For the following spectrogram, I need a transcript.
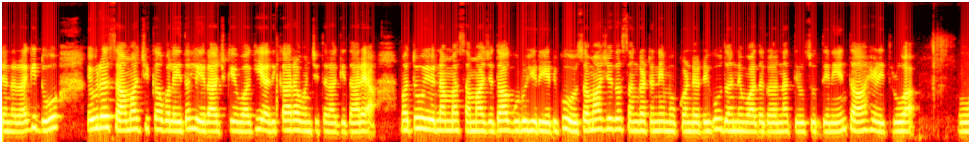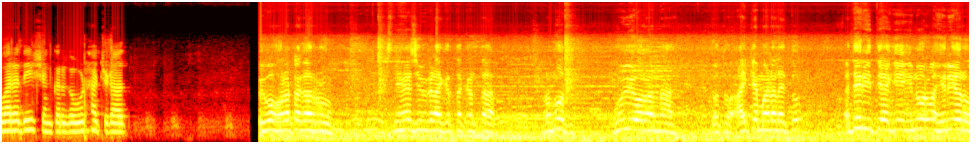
ಜನರಾಗಿದ್ದು, ಇವರ ಸಾಮಾಜಿಕ ವಲಯದಲ್ಲಿ ರಾಜಕೀಯವಾಗಿ ಅಧಿಕಾರ ವಂಚಿತರಾಗಿದ್ದಾರೆ. ಮತ್ತು ನಮ್ಮ ಸಮಾಜದ ಗುರು ಹಿರಿಯರಿಗೂ, ಸಮಾಜದ ಸಂಘಟನೆ ಮುಖಂಡರಿಗೂ ಧನ್ಯವಾದಗಳನ್ನು ತಿಳಿಸುತ್ತೇನೆ ಅಂತ ಹೇಳಿದ್ರು. ವರದಿ ಶಂಕರಗೌಡ್ ಹಚ್ಚಡಾದ್ ಯುವ ಹೋರಾಟಗಾರರು, ಸ್ನೇಹಜೀವಿಗಳಾಗಿರ್ತಕ್ಕಂಥ ಪ್ರಮೋದ್ ಭೂವಿಯವರನ್ನು ಇವತ್ತು ಆಯ್ಕೆ ಮಾಡಲಾಯಿತು. ಅದೇ ರೀತಿಯಾಗಿ ಇನ್ನೋರ್ವ ಹಿರಿಯರು,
